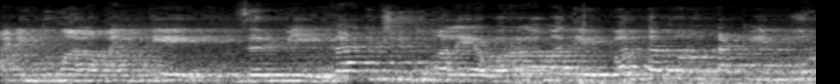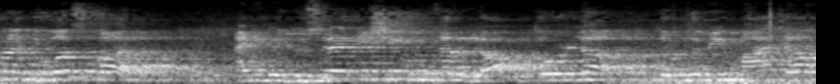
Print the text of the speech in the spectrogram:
आणि तुम्हाला माहितीये जर मी एका दिवशी तुम्हाला या वर्गामध्ये बंद करून टाकली पूर्ण दिवसभर आणि मी दुसऱ्या दिवशी जर लॉक तोडलं तर तुम्ही माझ्यावर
